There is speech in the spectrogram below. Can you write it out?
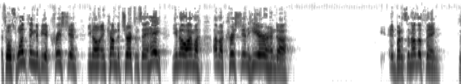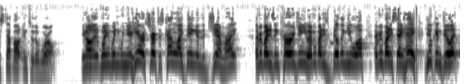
And so it's one thing to be a Christian, you know, and come to church and say, hey, you know, I'm a, I'm a Christian here, and, uh, and, but it's another thing to step out into the world. You know, when, when, when you're here at church, it's kind of like being in the gym, right? Everybody's encouraging you. Everybody's building you up. Everybody's saying, hey, you can do it.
